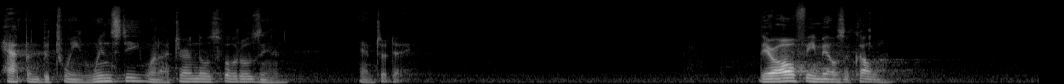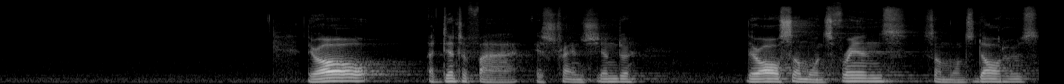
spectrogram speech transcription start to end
happened between Wednesday, when I turned those photos in, and today. They're all females of color. They're all identify as transgender. They're all someone's friends, someone's daughters,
